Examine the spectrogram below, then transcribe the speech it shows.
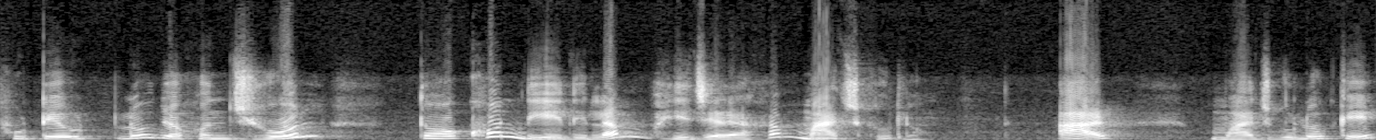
ফুটে উঠল যখন ঝোল, তখন দিয়ে দিলাম ভেজে রাখা মাছগুলো। আর মাছগুলোকে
